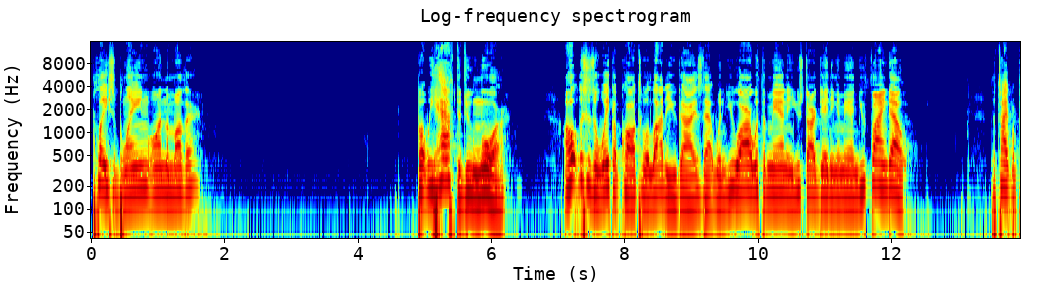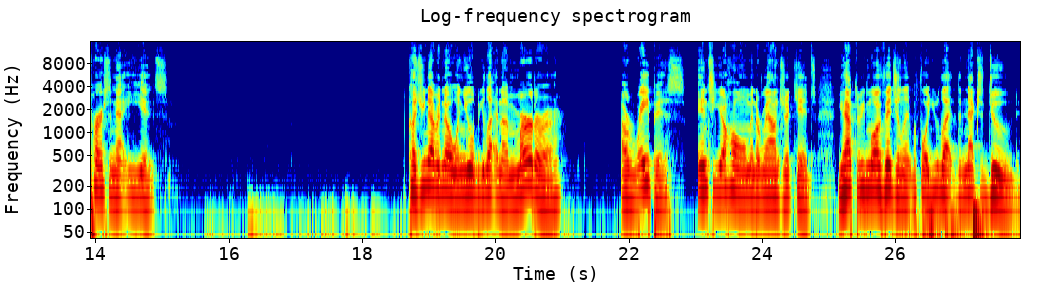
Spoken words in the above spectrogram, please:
place blame on the mother. But we have to do more. I hope this is a wake up call to a lot of you guys that when you are with a man and you start dating a man, you find out the type of person that he is. Because you never know when you'll be letting a murderer, a rapist, into your home and around your kids. You have to be more vigilant before you let the next dude,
